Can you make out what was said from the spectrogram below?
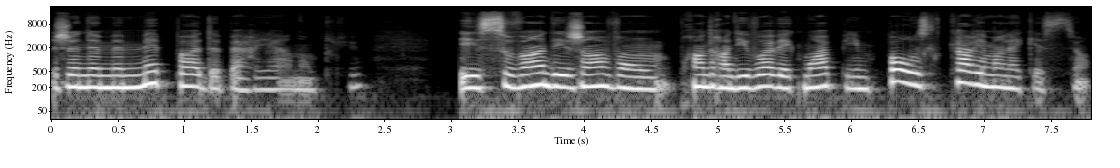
Je ne me mets pas de barrière non plus. Et souvent, des gens vont prendre rendez-vous avec moi puis ils me posent carrément la question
